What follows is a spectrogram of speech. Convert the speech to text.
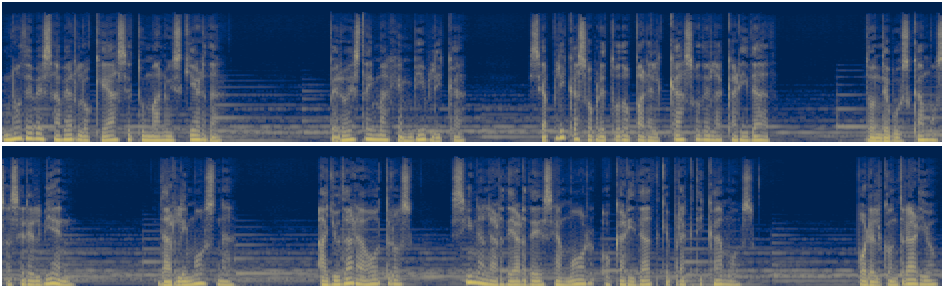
no debe saber lo que hace tu mano izquierda, pero esta imagen bíblica se aplica sobre todo para el caso de la caridad, donde buscamos hacer el bien, dar limosna, ayudar a otros sin alardear de ese amor o caridad que practicamos. Por el contrario,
